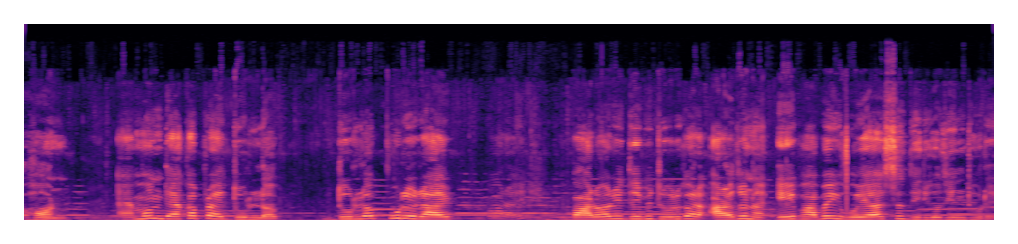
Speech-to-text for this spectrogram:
হন। এমন দেখা প্রায় দুর্লভ। দুর্লভপুরে রায়পাড়ায় বারোয়ারি দেবী দুর্গার আরাধনা এভাবেই হয়ে আসছে দীর্ঘদিন ধরে।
